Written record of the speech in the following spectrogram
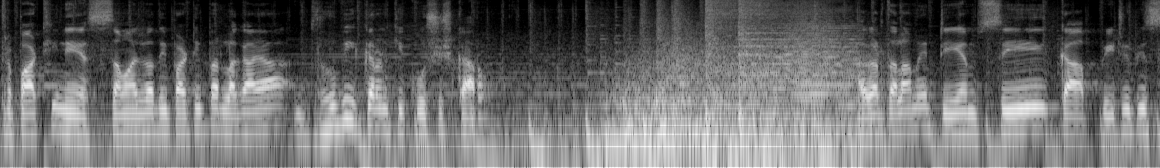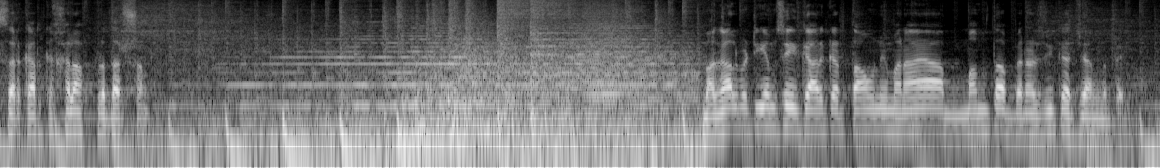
त्रिपाठी ने समाजवादी पार्टी पर लगाया ध्रुवीकरण की कोशिश का आरोप। अगरतला में टीएमसी का बीजेपी सरकार के खिलाफ प्रदर्शन। बंगाल में टीएमसी कार्यकर्ताओं ने मनाया ममता बनर्जी का जन्मदिन।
